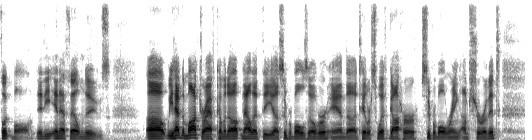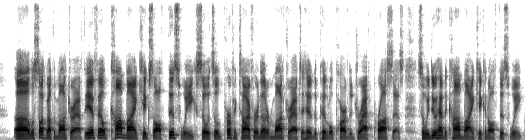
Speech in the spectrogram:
football, in the NFL news. Uh, we have the mock draft coming up now that the uh, Super Bowl's over and uh, Taylor Swift got her Super Bowl ring. I'm sure of it. Uh, let's talk about the mock draft. The NFL Combine kicks off this week, so it's a perfect time for another mock draft ahead of the pivotal part of the draft process. So we do have the Combine kicking off this week.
